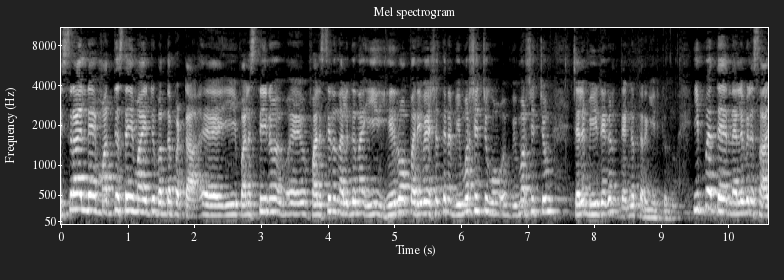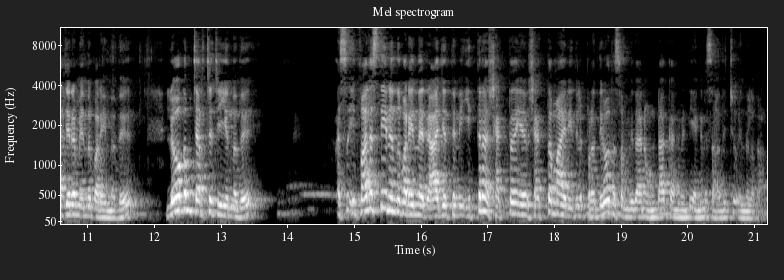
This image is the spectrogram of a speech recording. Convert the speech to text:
ഇസ്രായേലിന്റെ മധ്യസ്ഥയുമായിട്ട് ബന്ധപ്പെട്ട ഈ ഫലസ്തീന് ഫലസ്തീന് നൽകുന്ന ഈ ഹീറോ പരിവേഷത്തിനെ വിമർശിച്ചു വിമർശിച്ചും ചില മീഡിയകൾ രംഗത്തിറങ്ങിയിരിക്കുന്നു. ഇപ്പോഴത്തെ നിലവിലെ സാഹചര്യം എന്ന് പറയുന്നത് ലോകം ചർച്ച ചെയ്യുന്നത് ഫലസ്തീൻ എന്ന് പറയുന്ന രാജ്യത്തിന് ഇത്ര ശക്ത ശക്തമായ രീതിയിൽ പ്രതിരോധ സംവിധാനം ഉണ്ടാക്കാൻ വേണ്ടി എങ്ങനെ സാധിച്ചു എന്നുള്ളതാണ്.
